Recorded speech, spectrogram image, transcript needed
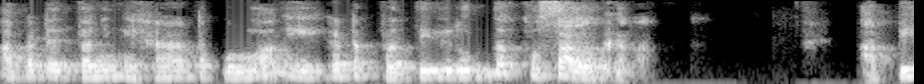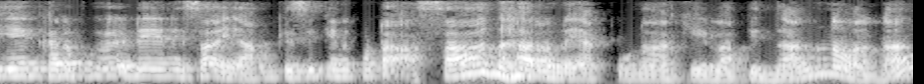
අපිට එතනින් එහාට පුළුවන් ඒකට ප්‍රතිවිරුද්ධ කුසල් කරන්න. අපි ඒ කරපු වැඩේ නිසා යම්කිසි කෙනෙකුට අසාධාරණයක් වුණා කියලා අපි දන්නවනම්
